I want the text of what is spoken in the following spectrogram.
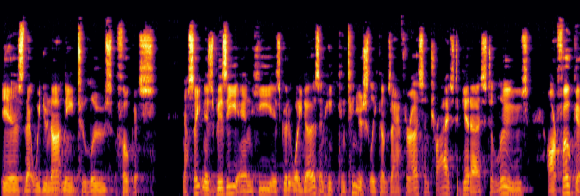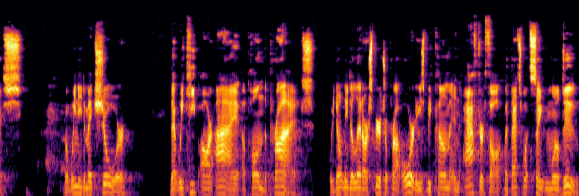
is that we do not need to lose focus. Now, Satan is busy and he is good at what he does, and he continuously comes after us and tries to get us to lose our focus. But we need to make sure that we keep our eye upon the prize. We don't need to let our spiritual priorities become an afterthought, but that's what Satan will do.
